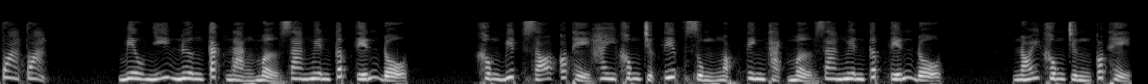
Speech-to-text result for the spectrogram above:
Toa toa. Miêu nhĩ nương các nàng mở ra nguyên cấp tiến độ. Không biết rõ có thể hay không trực tiếp dùng ngọc tinh thạch mở ra nguyên cấp tiến độ. Nói không chừng có thể.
